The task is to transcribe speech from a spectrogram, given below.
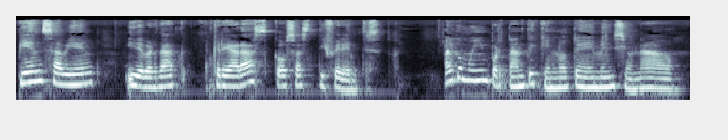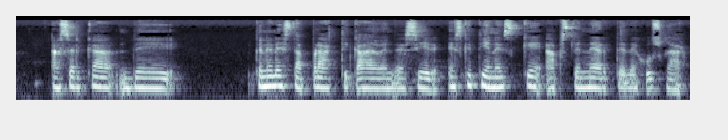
Piensa bien y de verdad crearás cosas diferentes. Algo muy importante que no te he mencionado acerca de tener esta práctica de bendecir es que tienes que abstenerte de juzgar.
